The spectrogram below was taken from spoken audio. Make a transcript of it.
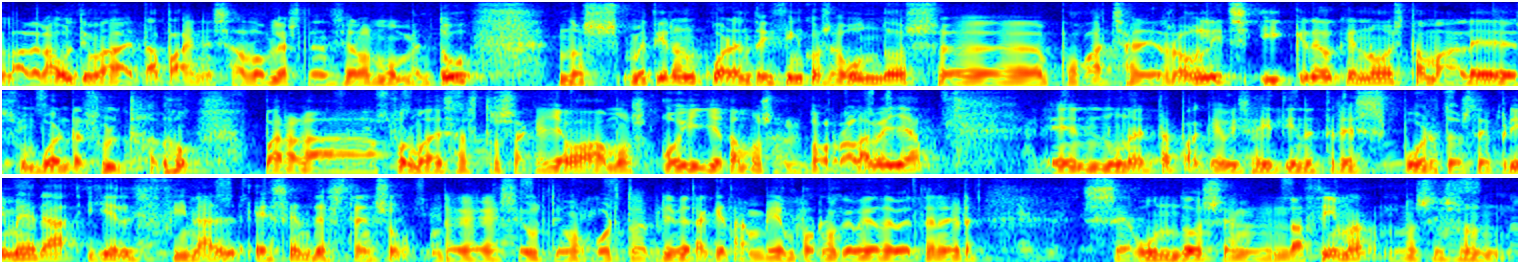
la de la última etapa en esa doble ascensión al Mont Ventoux. Nos metieron 45 segundos eh, Pogachar y Roglic y creo que no está mal, eh, es un buen resultado para la forma desastrosa que llevábamos. Hoy llegamos a Andorra la Bella en una etapa que veis ahí tiene tres puertos de primera y el final es en descenso de ese último puerto de primera que también por lo que veo debe tener segundos en la cima, no sé si son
